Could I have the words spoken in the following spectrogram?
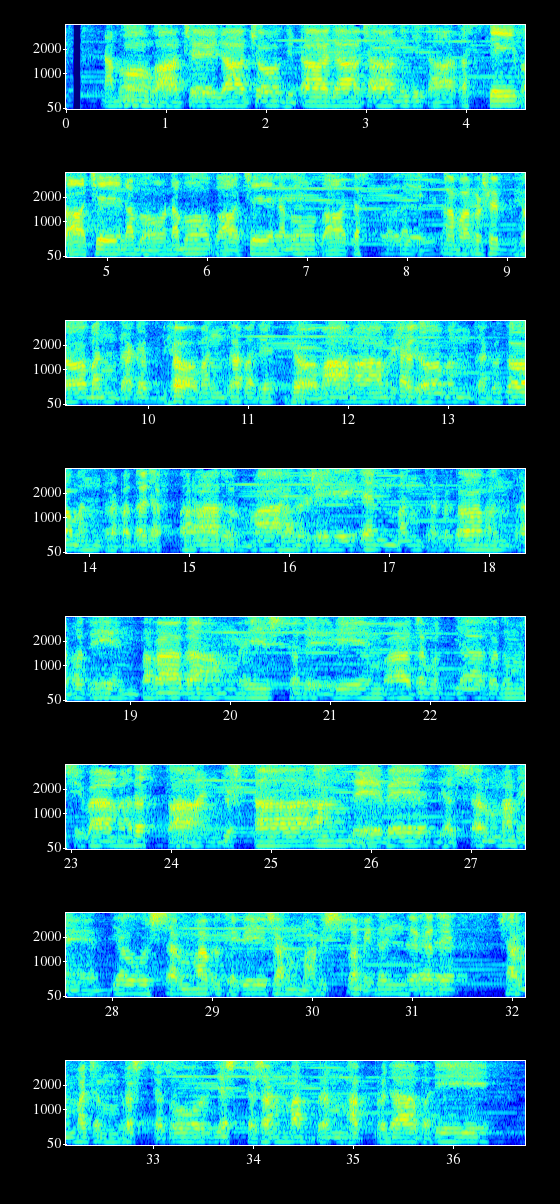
नमो वाचे याचोदिताया चानुदिता तस्यै वाचे नमो नमो वाचे नमो वाचस्पदे नम। ऋषिभ्यो मन्त्रगद्भ्यो मन्त्रपतिभ्यो मामामृषयो मन्त्रकृतो मन्त्रपतयः परादुर्माहर्षे यन्मन्त्रकृतो मन्त्रपतीन् परादाम् वैश्वदेवीम् वाचमुद्यासगुम् शिवामदस्ताञ्जुष्टाम् देवेभ्यः शर्म मेद्यौ शर्म पृथिवी शर्म विश्वमिदम् जगत्। शर्म चन्द्रश्च सूर्यश्च शर्म ब्रह्म प्रजापती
